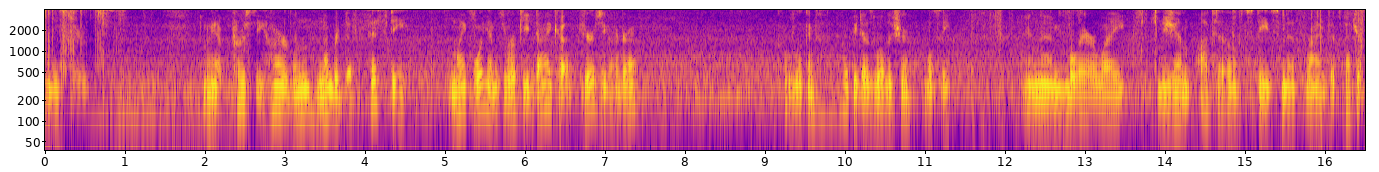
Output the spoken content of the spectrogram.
Inserts. We have Percy Harvin, numbered to 50. Mike Williams, rookie die cut, jersey autograph. Cool looking. Hope he does well this year. We'll see. And then Blair White, Jim Otto, Steve Smith, Ryan Fitzpatrick.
